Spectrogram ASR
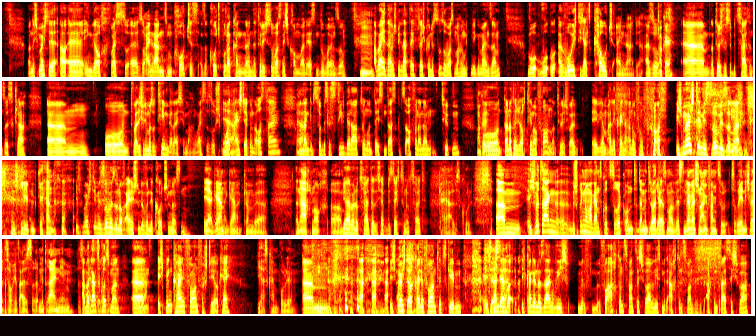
Und ich möchte äh, irgendwie auch, weißt du, so, äh, so, einladen zum Coaches. Also Coach Bruder kann natürlich sowas nicht kommen, weil der ist in Dubai und so. Mhm. Aber hey, da habe ich mir gedacht, hey, vielleicht könntest du sowas machen mit mir gemeinsam, wo, wo, wo ich dich als Coach einlade. Also okay. ähm, natürlich wirst du bezahlt und so, ist klar. Ähm, und weil ich will immer so Themenbereiche machen, weißt du, so Sport ja. einstärken und austeilen. Ja. Und dann gibt es so ein bisschen Stilberatung und das und das gibt es auch von anderen Typen. Okay. Und dann natürlich auch Thema Frauen natürlich, weil ey, wir haben alle keine Ahnung von Frauen. Ich möchte ja, mich sowieso, Mann. Liebend gerne. Ich möchte mir sowieso noch eine Stunde von dir coachen lassen. Ja, gerne, gerne. Können wir danach noch. Ähm, ja, wenn du Zeit hast. Ich habe bis 16 Uhr Zeit. Ja, ja, alles cool. Ähm, ich würde sagen, äh, wir springen nochmal ganz kurz zurück und damit die Leute ja. erstmal wissen, wir haben ja schon angefangen zu, zu reden, ich werde das auch jetzt alles mit reinnehmen. Aber ganz kurz, davon. Mann, ähm, ja. ich bin kein Frauenversteher, okay? Ja, ist kein Problem. Ähm, ich möchte auch keine Frauentipps geben. Ich kann, dir aber, ich kann dir nur sagen, wie ich mit, vor 28 war, wie es mit 28 bis 38 war.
